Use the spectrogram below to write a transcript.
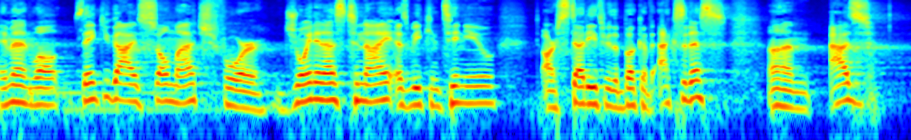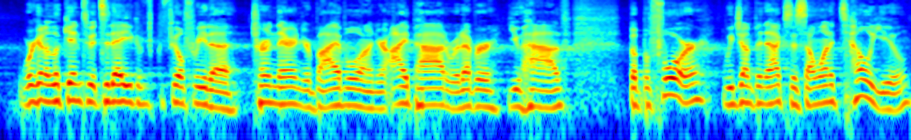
Amen. Well, thank you guys so much for joining us tonight as we continue our study through the book of Exodus. Um, as we're going to look into it today, you can feel free to turn there in your Bible or on your iPad or whatever you have. But before we jump into Exodus, I want to tell you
